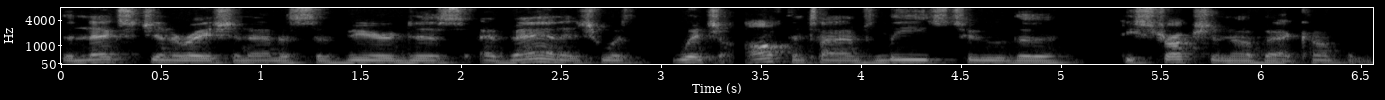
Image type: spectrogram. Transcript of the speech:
the next generation at a severe disadvantage, with which oftentimes leads to the destruction of that company.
